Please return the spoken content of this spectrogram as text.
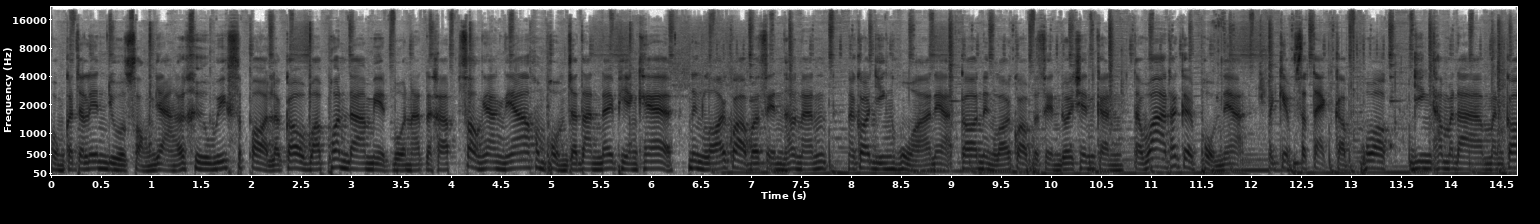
ผมก็จะเล่นอยู่ 2 อย่างก็คือวิกสปอร์ตแล้วก็วัพพอนดาเมจโบนัสนะครับสองอย่างนี้ของผมจะดันได้เพียงแค่ 100 กว่าเปอร์เซ็นต์เท่านั้น แล้วก็ยิงหัวเนี่ยก็ 100 กว่าเปอร์เซ็นต์ด้วยเช่นกัน แต่ว่าถ้าเกิดผมเนี่ยไปเก็บสแต็กกับพวกยิงธรรมดา มันก็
